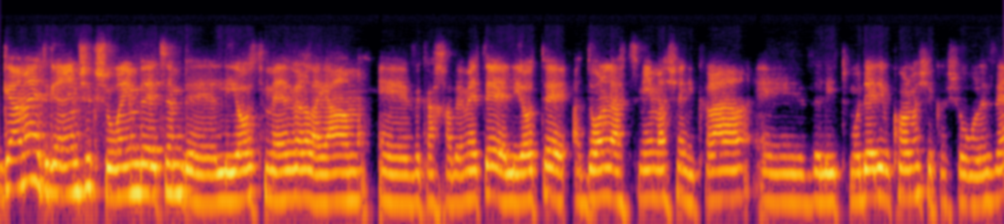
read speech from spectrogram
גם האתגרים שקשורים בעצם בלהיות מעבר לים אה, וככה באמת אה, להיות אה, אדון לעצמי מה שנקרא ולהתמודד עם כל מה שקשור לזה.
